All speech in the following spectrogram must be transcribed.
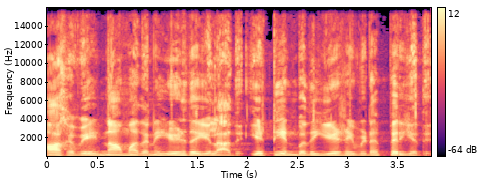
ஆகவே நாம் அதனை எழுத இயலாது. எட்டு என்பது ஏழை விட பெரியது.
